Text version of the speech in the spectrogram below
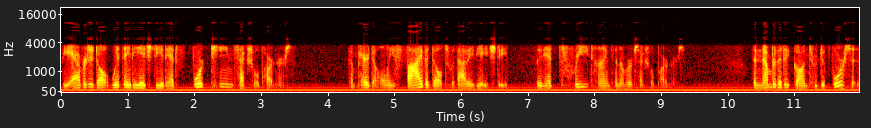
the average adult with ADHD had had 14 sexual partners compared to only five adults without ADHD. They had three times the number of sexual partners. The number that had gone through divorces,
